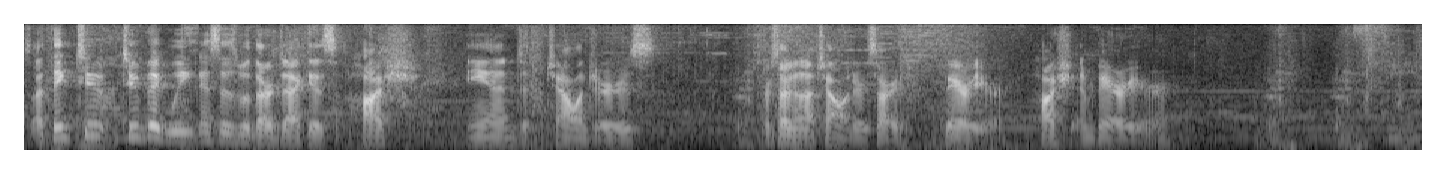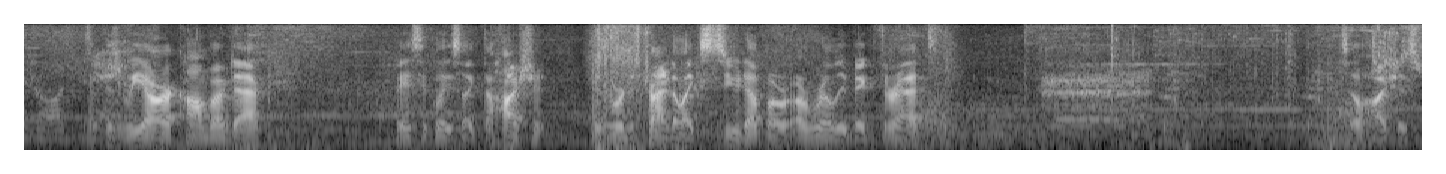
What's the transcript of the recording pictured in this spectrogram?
So I think two two big weaknesses with our deck is Hush and Challengers. Or sorry, not Challengers, sorry, Barrier. Hush and Barrier because we are a combo deck. Basically, it's like the Hush, because we're just trying to like suit up a, a really big threat. And so Hush is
